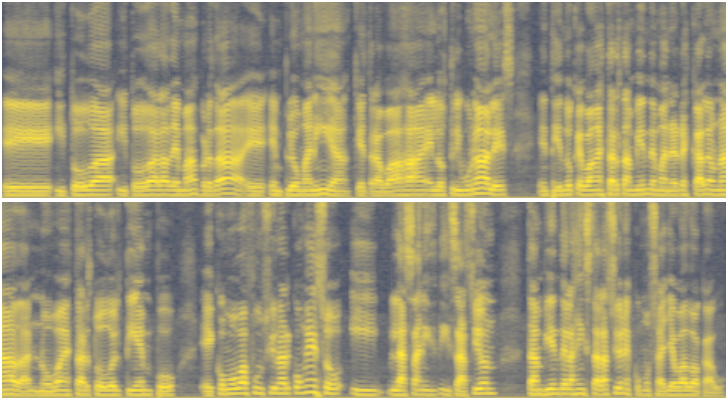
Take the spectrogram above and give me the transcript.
eh, y toda y toda la demás, ¿verdad? Eh, empleomanía que trabaja en los tribunales, entiendo que van a estar también de manera escalonada, no van a estar todo el tiempo. Eh, ¿Cómo va a funcionar con eso? Y la sanitización también de las instalaciones, ¿cómo se ha llevado a cabo?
